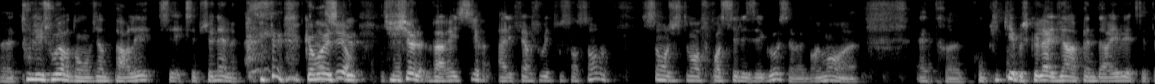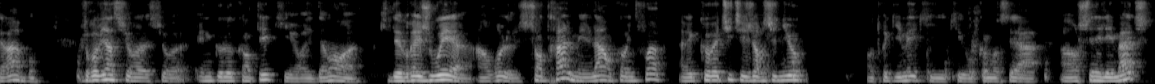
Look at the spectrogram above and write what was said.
Euh, tous les joueurs dont on vient de parler, c'est exceptionnel. Comment est-ce que Tuchel va réussir à les faire jouer tous ensemble sans justement froisser les égaux? Ça va vraiment euh, être compliqué parce que là, il vient à peine d'arriver, etc. Bon, je reviens sur, sur N'Golo Kanté qui évidemment qui devrait jouer un rôle central, mais là encore une fois, avec Kovacic et Jorginho entre guillemets, qui, qui vont commencer à, enchaîner les matchs.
